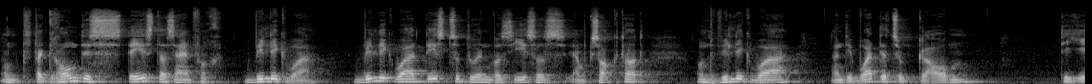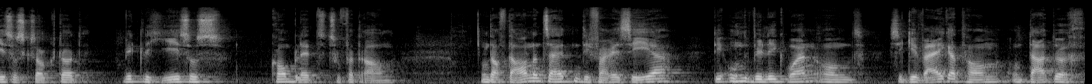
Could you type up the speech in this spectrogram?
Und der Grund ist das, dass er einfach willig war. Willig war, das zu tun, was Jesus ihm gesagt hat und willig war, an die Worte zu glauben, die Jesus gesagt hat, wirklich Jesus komplett zu vertrauen. Und auf der anderen Seite die Pharisäer, die unwillig waren und sie geweigert haben und dadurch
